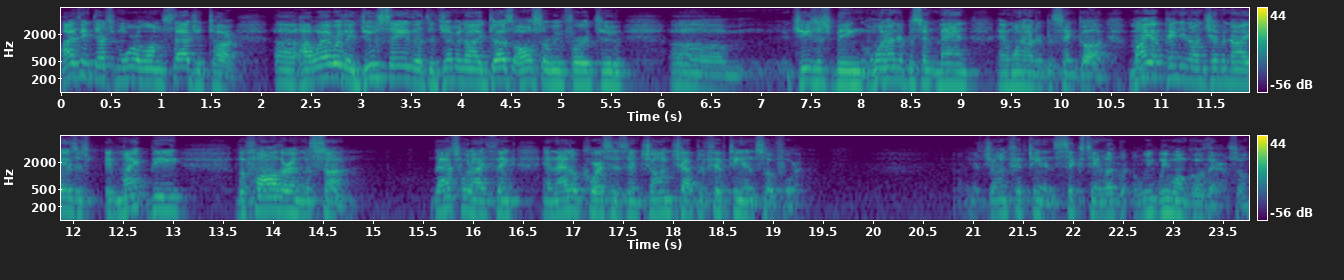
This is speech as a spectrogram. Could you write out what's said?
I think that's more along Sagittarius. Uh, however, they do say that the Gemini does also refer to um, Jesus being 100% man and 100% God. My opinion on Gemini is, is it might be the Father and the Son. That's what I think. And that, of course, is in John chapter 15 and so forth. John 15 and 16. We, we won't go there. So.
